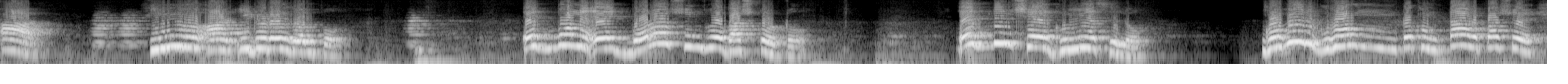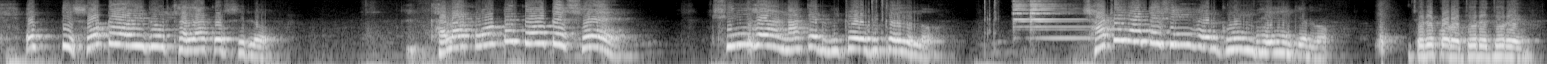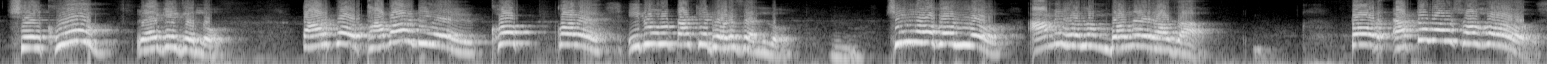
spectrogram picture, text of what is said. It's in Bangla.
আর। সিংহ আর ইঁদুরের গল্প। এক বনে এক বড় সিংহ বাস করত। একদিন সে ঘুমিয়েছিল। গভীর ঘুম তখন তার পাশে একটি ছোট ইঁদুর খেলা করছিল। খেলা করতে করতে সে সিংহের নাকের ভিতরে ঢুকে গেল। সাথে সাথে সিংহের ঘুম ভেঙে গেল। জোরে পড়ো জোরে জোরে। সে খুব রেগে গেল। তারপর থাবা দিয়ে খপ করে ইঁদুরটাকে ধরে ফেলল। সিংহ বলল আমি হলাম বনের রাজা। তোর এত বড় সাহস।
